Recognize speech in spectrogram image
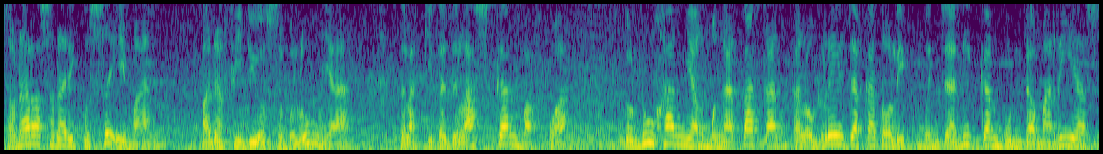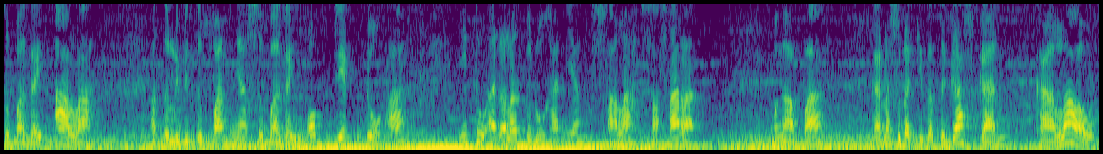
saudara-saudariku seiman, pada video sebelumnya telah kita jelaskan bahwa tuduhan yang mengatakan kalau gereja Katolik menjadikan Bunda Maria sebagai Allah atau lebih tepatnya sebagai objek doa itu adalah tuduhan yang salah sasaran. Mengapa? Karena sudah kita tegaskan kalau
